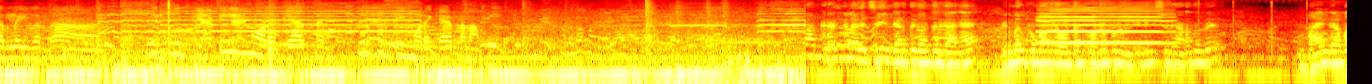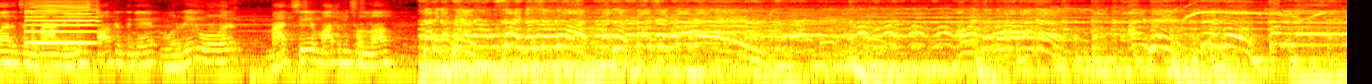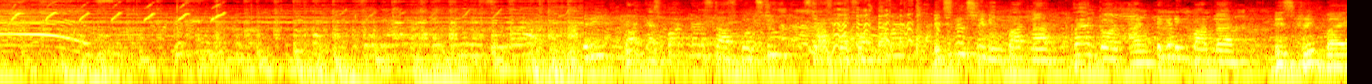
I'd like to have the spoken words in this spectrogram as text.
இருக்கார்ல இவர் தான் திருப்பூர் டீமோட கேப்டன் திருப்பூர் டீமோட கேப்டனா ரன்கள் அடிச்சு இந்த இடத்துக்கு வந்திருக்காங்க. விமல் குமார் இன்னிங்ஸ் நடந்தது. பயங்கரமா இருந்துச்சு அந்த இன்னிங்ஸ் பாக்குறதுக்கு ஒரே ஓவர் மேட்சே மாத்தணும்னு சொல்லலாம். Broadcast partner Star Sports 2, Star Sports 1 Tamil, digital streaming partner Fan Code and ticketing partner District by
